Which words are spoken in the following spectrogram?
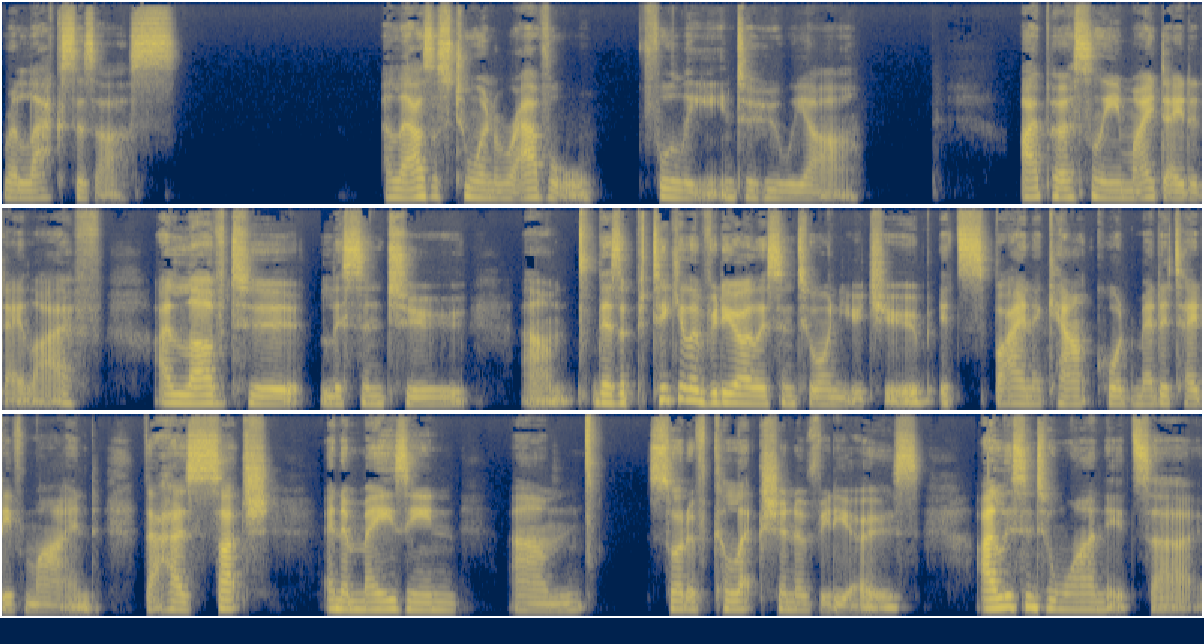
relaxes us, allows us to unravel fully into who we are. I personally, in my day to day life, I love to listen to. Um, there's a particular video I listen to on YouTube. It's by an account called Meditative Mind that has such an amazing um, sort of collection of videos. I listen to one, it's uh,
